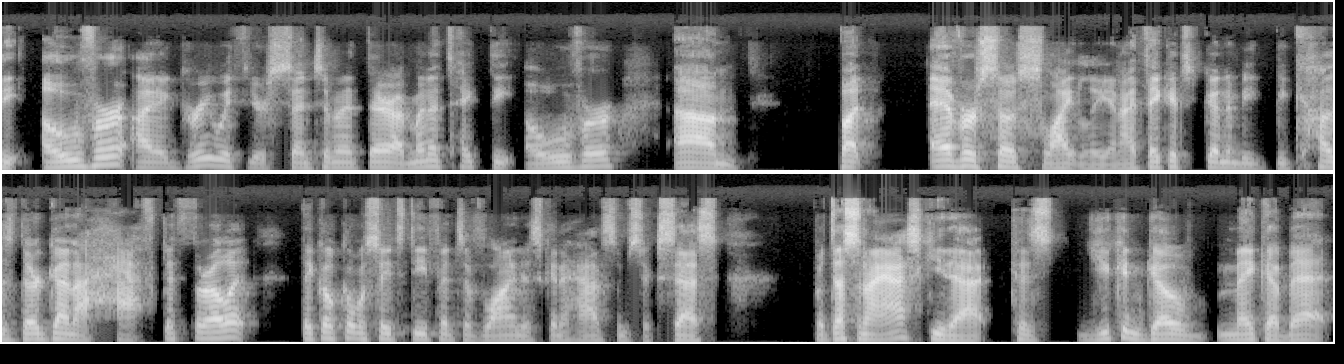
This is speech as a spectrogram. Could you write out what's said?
the over. I agree with your sentiment there. I'm gonna take the over, um, but ever so slightly, and I think it's gonna be because they're gonna have to throw it. I think Oklahoma State's defensive line is going to have some success but Dustin, I ask you that because you can go make a bet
